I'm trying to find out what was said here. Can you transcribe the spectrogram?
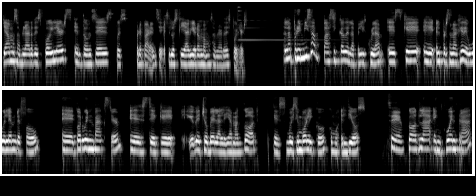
ya vamos a hablar de spoilers. Entonces, pues prepárense. Si los que ya vieron, vamos a hablar de spoilers. La premisa básica de la película es que eh, el personaje de William Defoe, eh, Godwin Baxter, este que eh, de hecho Bella le llama God, que es muy simbólico como el dios. Sí. God la encuentra,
